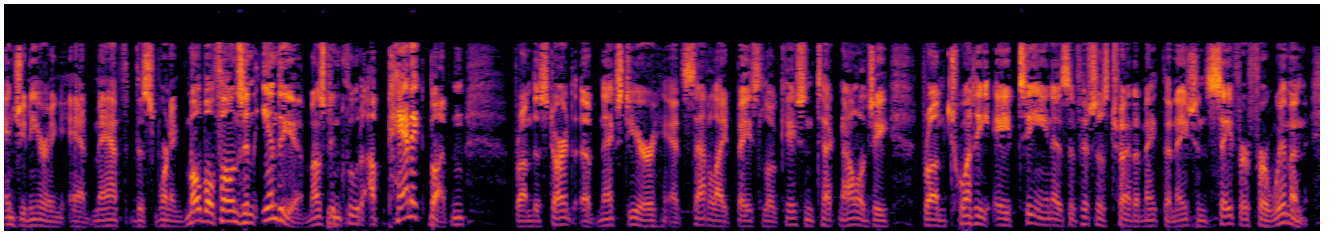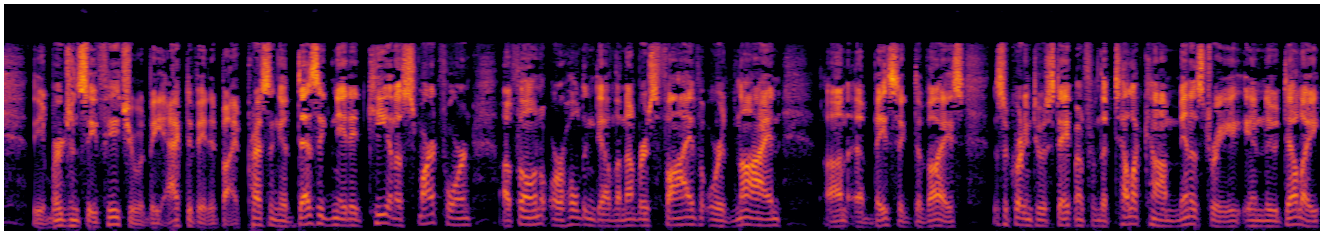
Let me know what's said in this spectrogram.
engineering, and math this morning. Mobile phones in India must include a panic button from the start of next year at satellite-based location technology from 2018 as officials try to make the nation safer for women. The emergency feature would be activated by pressing a designated key on a smartphone, a phone, or holding down the numbers 5 or 9 on a basic device. This according to a statement from the Telecom Ministry in New Delhi.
